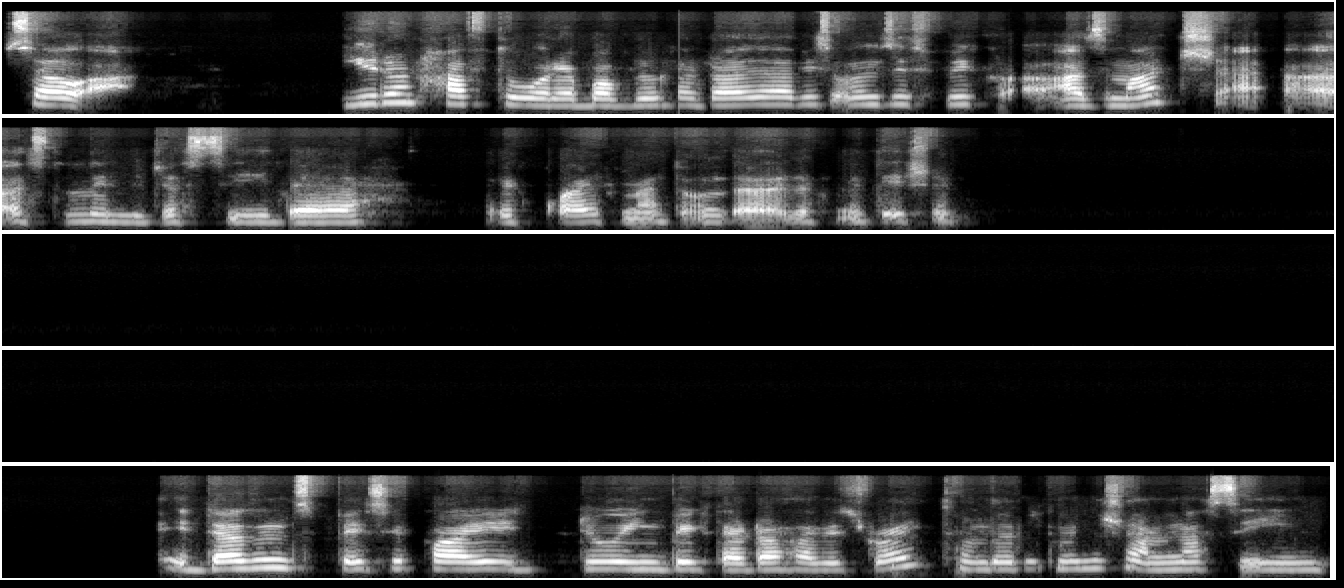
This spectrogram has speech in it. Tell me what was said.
So uh, you don't have to worry about vector database on this week as much. uh, As let me just see the requirement on the documentation. It doesn't specify doing vector databases, right? On the recommendation, I'm not seeing.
